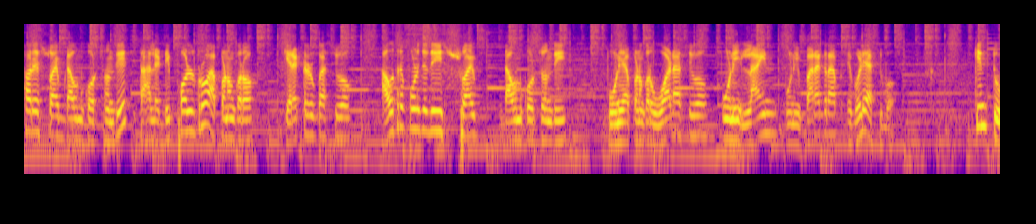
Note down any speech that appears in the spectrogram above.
ଥରେ ସ୍ୱାଇପ୍ ଡାଉନ୍ କରୁଛନ୍ତି ତାହେଲେ ଡିଫଲ୍ଟରୁ ଆପଣଙ୍କର କ୍ୟାରେକ୍ଟରକୁ ଆସିବ ଆଉ ଥରେ ପୁଣି ଯଦି ସ୍ୱାଇପ୍ ଡାଉନ୍ କରୁଛନ୍ତି ପୁଣି ଆପଣଙ୍କର ୱାର୍ଡ଼ ଆସିବ ପୁଣି ଲାଇନ୍ ପୁଣି ପାରାଗ୍ରାଫ ଏଭଳି ଆସିବ କିନ୍ତୁ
